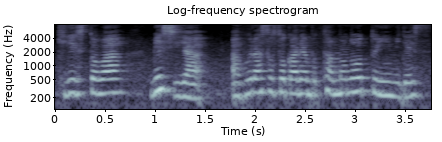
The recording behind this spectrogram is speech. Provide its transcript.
キリストはメシア油注がれたものという意味です。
